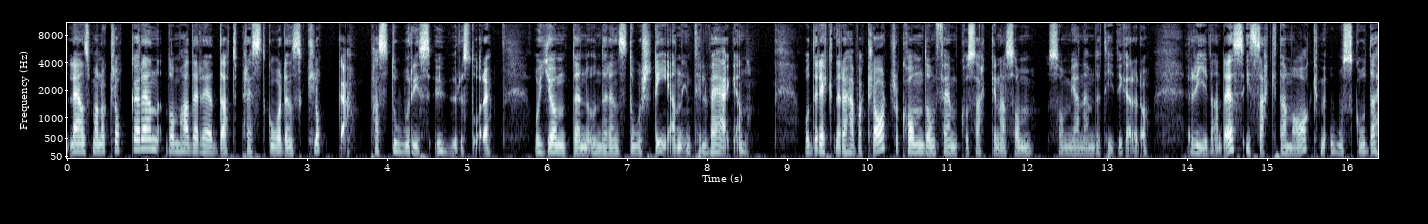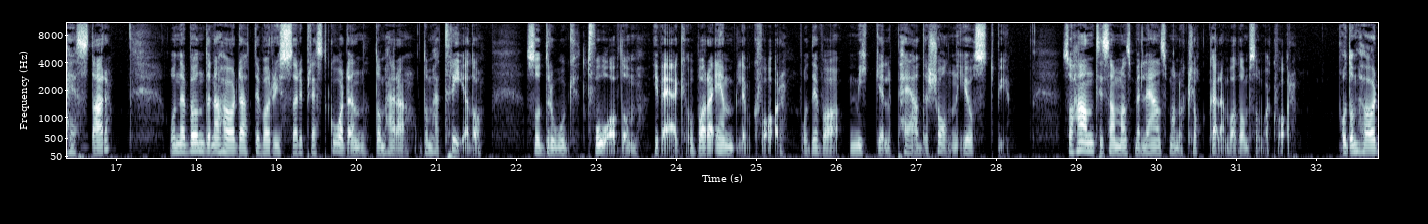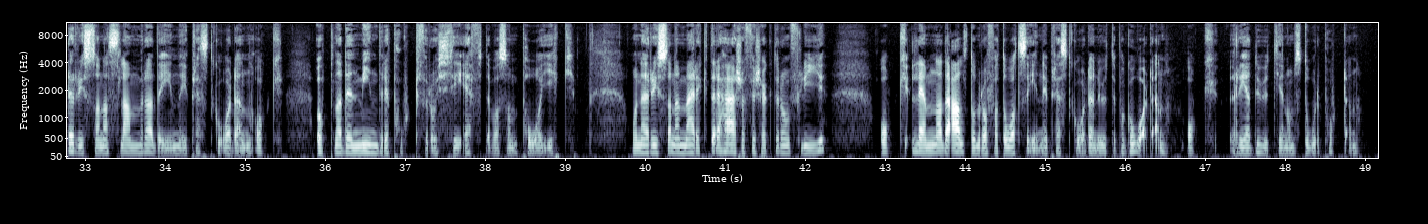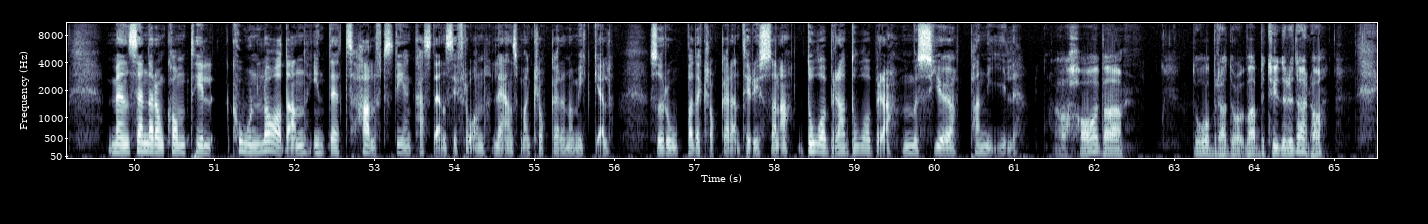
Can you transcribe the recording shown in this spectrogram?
Länsman och klockaren, de hade räddat prästgårdens klocka, Pastoris ur står det, och gömt den under en stor sten intill vägen. Och direkt när det här var klart så kom de fem kosackerna som, som jag nämnde tidigare då, ridandes i sakta mak med oskodda hästar. Och när bönderna hörde att det var ryssar i prästgården, de här, de här tre då, så drog två av dem iväg och bara en blev kvar. Och det var Mikkel Pädersson i Östby. Så han tillsammans med länsman och klockaren var de som var kvar. Och de hörde ryssarna slamrade inne i prästgården och öppnade en mindre port för att se efter vad som pågick. Och när ryssarna märkte det här så försökte de fly och lämnade allt de roffat åt sig in i prästgården ute på gården och red ut genom storporten. Men sen när de kom till kornladan, inte ett halvt stenkast ens ifrån länsman, klockaren och Mikkel, så ropade klockaren till ryssarna Dobra, dobra, monsieur Panil. Jaha, vad, dobra, dobra, vad betyder det där då?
